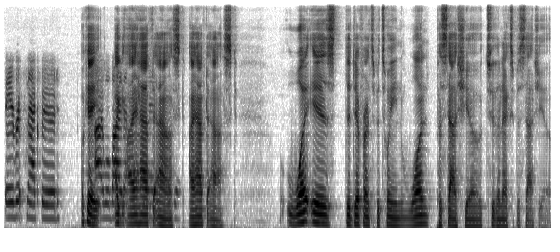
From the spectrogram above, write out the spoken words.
favorite snack food. Okay, I will buy I, I have to ask. I have to ask. What is the difference between one pistachio to the next pistachio?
